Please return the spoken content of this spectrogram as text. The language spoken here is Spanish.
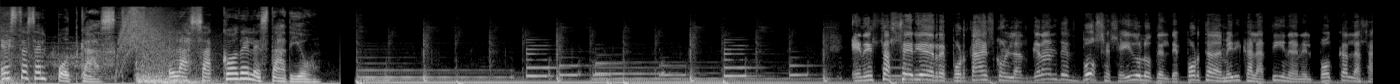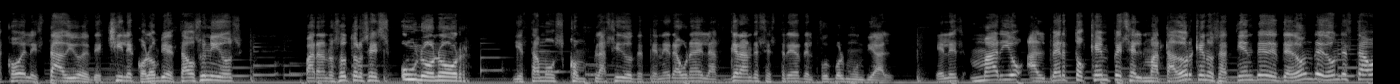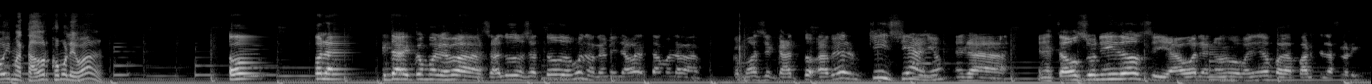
Este es el podcast. La sacó del estadio. En esta serie de reportajes con las grandes voces e ídolos del deporte de América Latina, en el podcast La sacó del estadio desde Chile, Colombia y Estados Unidos, para nosotros es un honor y estamos complacidos de tener a una de las grandes estrellas del fútbol mundial. Él es Mario Alberto Kempes, el matador que nos atiende. ¿Desde dónde? ¿Dónde está hoy, matador? ¿Cómo le va? Oh, hola, ¿qué tal? ¿Cómo les va? Saludos a todos. Bueno, realmente ahora estamos como hace 14, a ver, 15 años en, la, en Estados Unidos y ahora nos hemos venido para la parte de la Florida.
